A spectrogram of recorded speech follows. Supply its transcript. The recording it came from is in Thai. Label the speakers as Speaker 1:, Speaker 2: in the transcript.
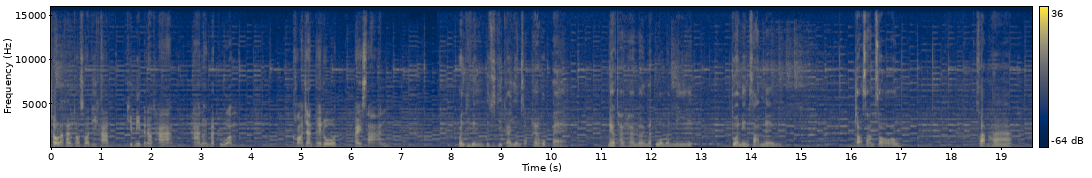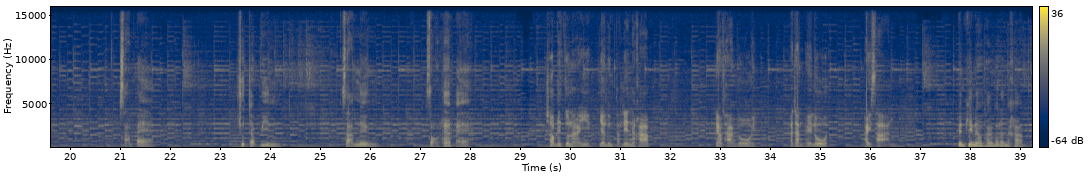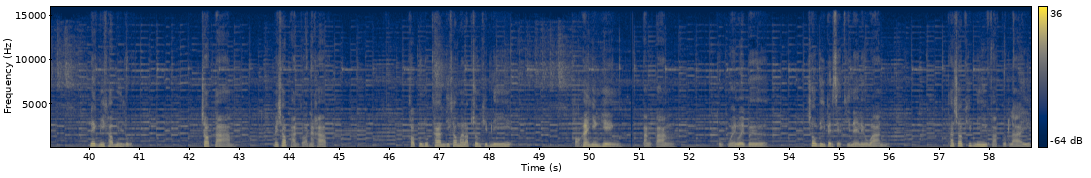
Speaker 1: ช่องละคังทองสวัสดีครับ คลิปนี้เป็นแนวทาง หาหน่อยมัดรวม ของอาจารย์ไพโรธไพศาล วันที่ 1 พฤศจิกายน 2568 แนวทางหาหน่อยมัดรวมวันนี้ ตัวเน้น 31 เจาะ 32 35 38 ชุดจับวิน 31 258 ชอบเลขตัวไหนอย่าลืมตัดเล่นนะครับ แนวทางโดย อาจารย์ไพโรธไพศาล เป็นเพียงแนวทางเท่านั้นนะครับ เลขมีเข้ามีหลุด ชอบตาม ไม่ชอบผ่านก่อนนะครับ ขอบคุณทุกท่านที่เข้ามารับชมคลิปนี้ ขอให้เฮงๆปังๆถูกหวยรวยเบอร์ โชคดีเป็นเศรษฐีในเร็ววัน ถ้าชอบคลิปนี้ฝากกดไลค์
